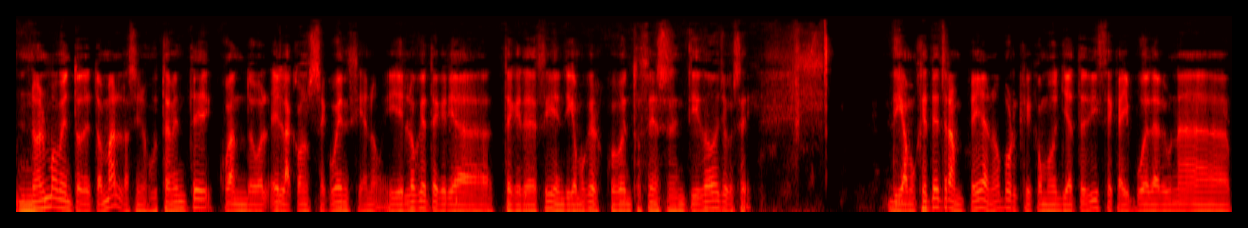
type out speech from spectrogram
no el momento de tomarla, sino justamente cuando en la consecuencia, ¿no? Y es lo que te quería, te quería decir, digamos que el juego entonces en ese sentido, yo qué sé, digamos que te trampea, ¿no? Porque como ya te dice que ahí puede haber una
